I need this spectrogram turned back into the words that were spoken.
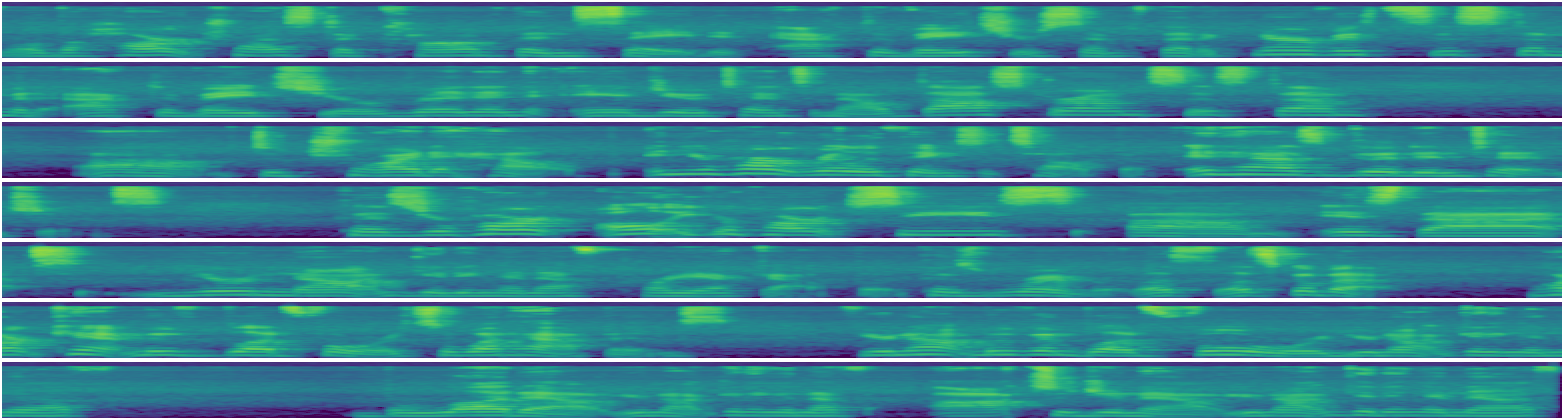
Well, the heart tries to compensate. It activates your sympathetic nervous system, it activates your renin, angiotensin, aldosterone system um, to try to help. And your heart really thinks it's helping. It has good intentions because your heart, all your heart sees um, is that you're not getting enough cardiac output. Because remember, let's let's go back. Heart can't move blood forward. So what happens? If you're not moving blood forward, you're not getting enough blood out. You're not getting enough oxygen out. You're not getting enough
